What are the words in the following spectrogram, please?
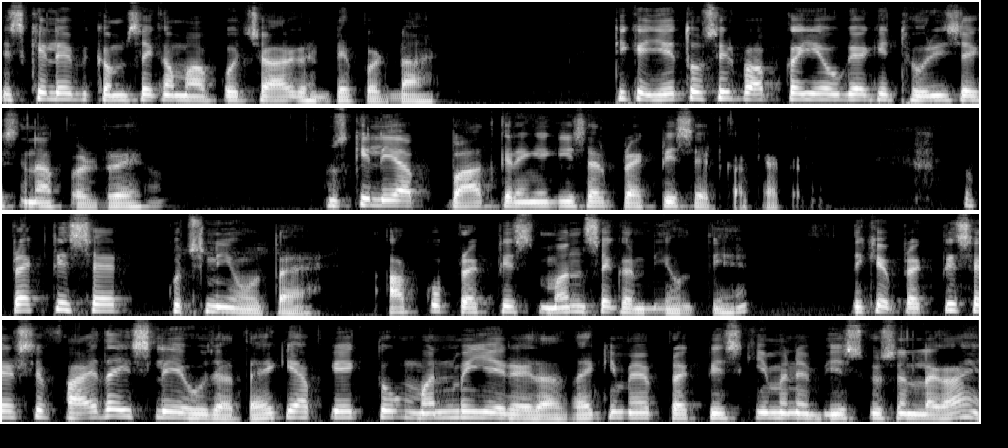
इसके लिए भी कम से कम आपको चार घंटे पढ़ना है। ठीक है, ये तो सिर्फ़ आपका ये हो गया कि थ्योरी सेक्शन आप पढ़ रहे हो। उसके लिए आप बात करेंगे कि सर प्रैक्टिस सेट का क्या करें। तो प्रैक्टिस सेट कुछ नहीं होता है। आपको प्रैक्टिस मन से करनी होती है। देखिए प्रैक्टिस सेट से फ़ायदा इसलिए हो जाता है कि आपके एक तो मन में ये रह जाता है कि मैं प्रैक्टिस की मैंने बीस क्वेश्चन लगाए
